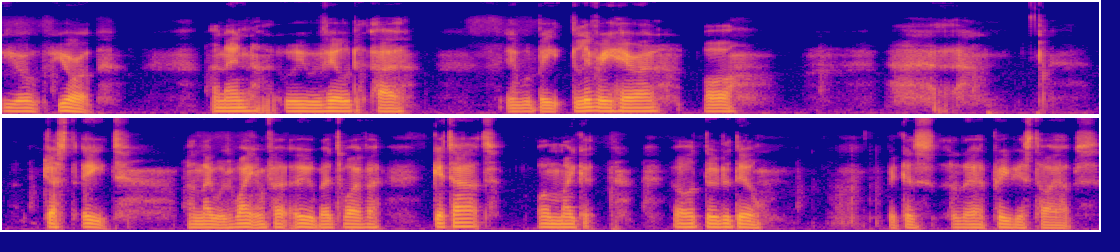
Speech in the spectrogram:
Euro Europe. And then we revealed how it would be Delivery Hero or uh, Just Eat. And they was waiting for Uber to either get out or make it or do the deal because of their previous tie-ups.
